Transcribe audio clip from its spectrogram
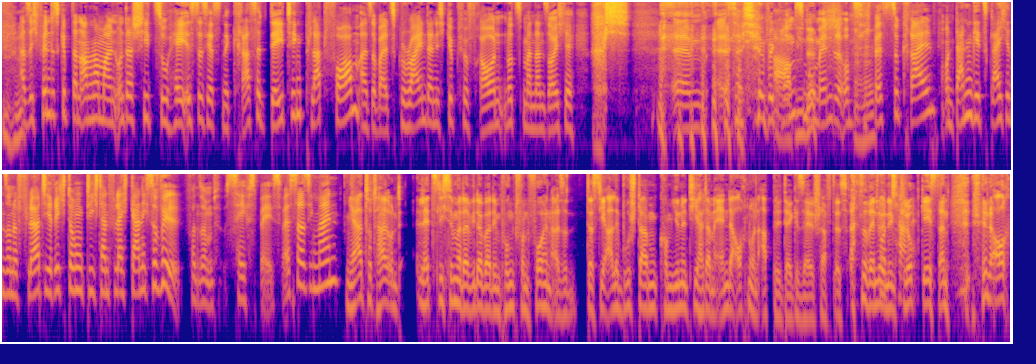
Mhm. Also ich finde, es gibt dann auch nochmal einen Unterschied zu, hey, ist das jetzt eine krasse Dating-Plattform? Also weil es Grinder nicht gibt für Frauen, nutzt man dann solche ähm, äh, solche Bekommensmomente, um sich festzukrallen. Und dann geht es gleich in so eine flirty Richtung, die ich dann vielleicht gar nicht so will von so einem Safe Space. Weißt du, was ich meine? Ja, total. Und letztlich sind wir da wieder bei dem Punkt von vorhin, also dass die alle Buchstaben-Community halt am Ende auch nur ein Abbild der Gesellschaft ist. Also wenn Total. du in den Club gehst, dann sind auch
